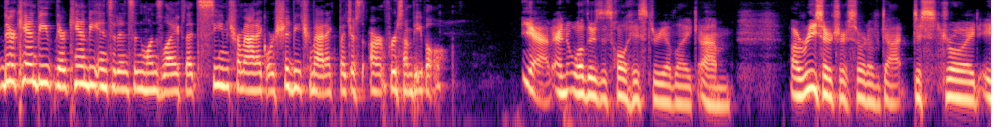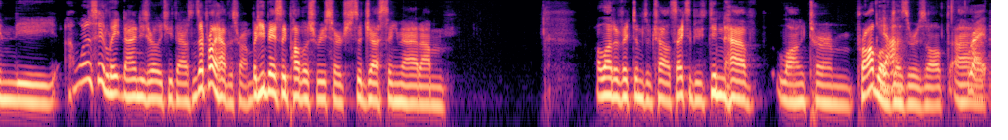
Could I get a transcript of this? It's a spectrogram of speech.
there can be there can be incidents in one's life that seem traumatic or should be traumatic but just aren't for some people Yeah, and well, there's this whole history of like um, a researcher sort of got destroyed in the I want to say late '90s, early 2000s. I probably have this wrong, but he basically published research suggesting that um, a lot of victims of child sex abuse didn't have long-term problems Yeah. as a result. Uh, Right.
